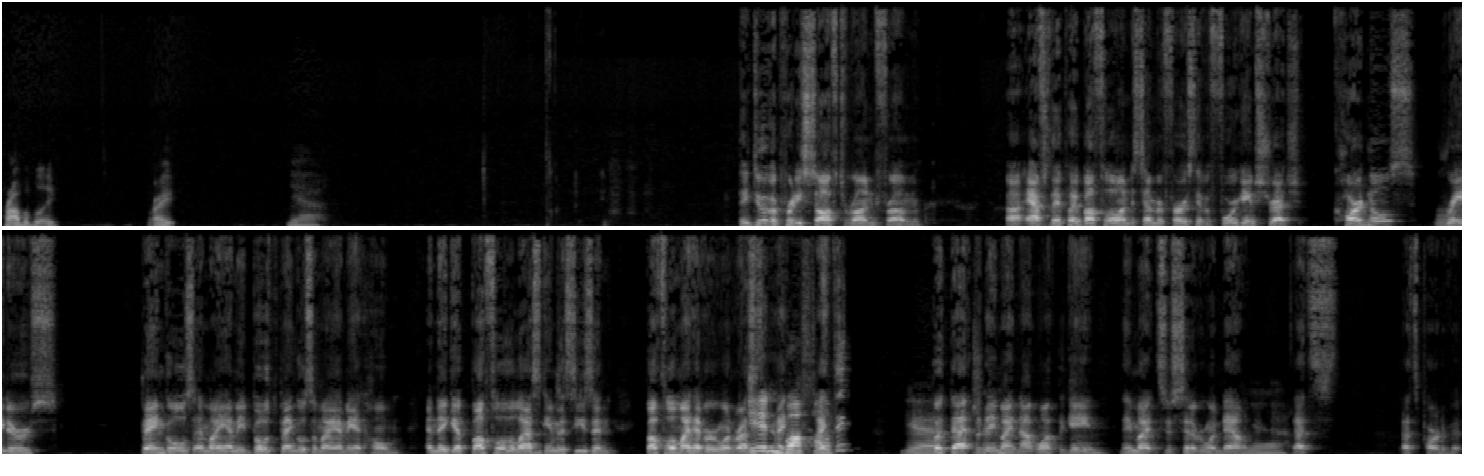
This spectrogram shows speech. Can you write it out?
probably. Right? Yeah. They do have a pretty soft run from uh, after they play Buffalo on December 1st. They have a four game stretch Cardinals, Raiders, Bengals, and Miami, both Bengals and Miami at home. And they get Buffalo the last game of the season. Buffalo might have everyone rested. In I, Buffalo. I think yeah. But that true. but they might not want the game. They might just sit everyone down. Yeah. That's that's part of it.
